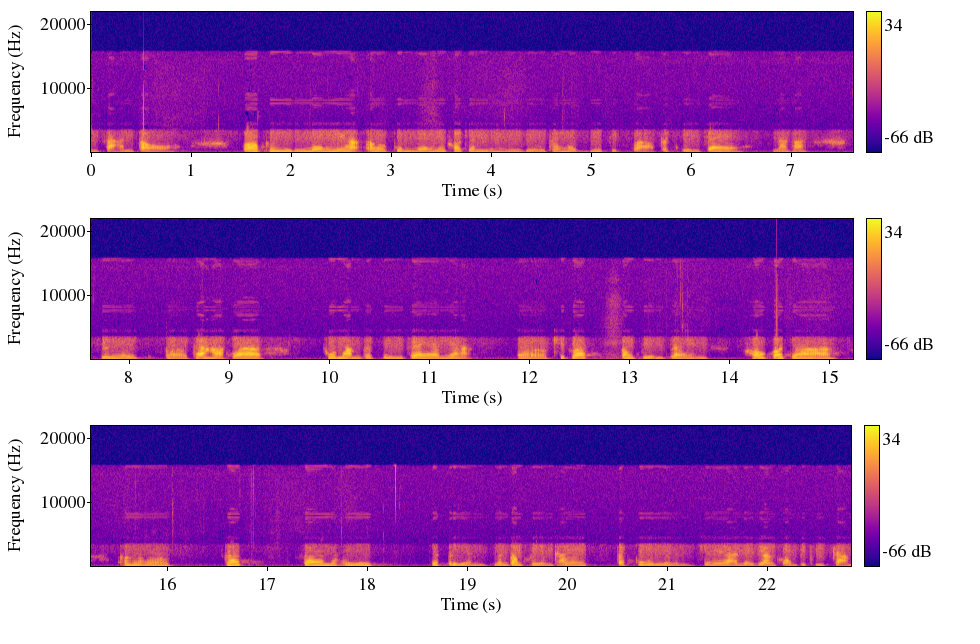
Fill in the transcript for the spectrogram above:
ำสารต่อเพราะผู้หญิงมงเนี่ยเอ่อกลุ่มมงเนี่ยเขาจะมีอยู่ทั้งหมดยี่สิบกว่าตระกูลแจ้นะคะ ซึ่งเอ่อถ้าหากว่าผู้นำตระกูลแจ้เนี่ยเอ่อ คิดว่าต้องเปลี่ยนแปลง เขาก็จะเอถ้าแค่ไหนจะเปลี่ยนมันต้องเปลี่ยนทั้งตระกูลเลยใช่ไหมคะในเรื่องของพิธีกรรม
